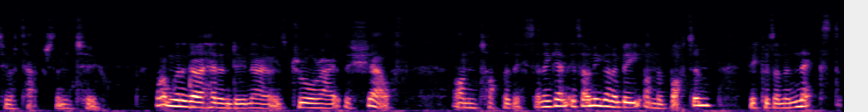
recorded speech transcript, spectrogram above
to attach them to. What I'm going to go ahead and do now is draw out the shelf on top of this. And again it's only going to be on the bottom because on the next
